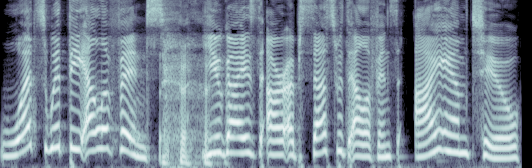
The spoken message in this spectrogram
What's with the elephant? you guys are obsessed with elephants. I am too.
